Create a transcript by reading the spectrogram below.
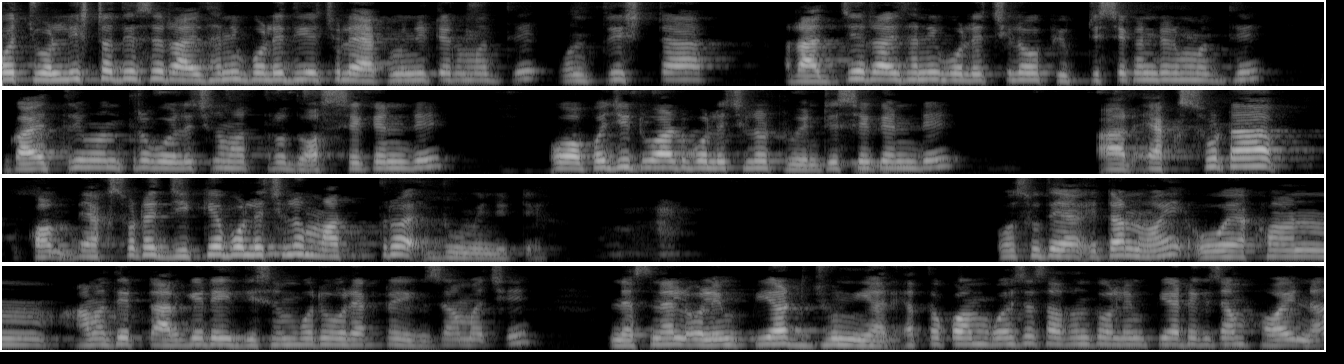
ও চল্লিশটা দেশের রাজধানী বলে দিয়েছিল এক মিনিটের মধ্যে উনত্রিশটা রাজ্যের রাজধানী বলেছিল ফিফটি সেকেন্ডের মধ্যে গায়ত্রী মন্ত্র বলেছিল মাত্র দশ সেকেন্ডে ও অপোজিট ওয়ার্ড বলেছিল টোয়েন্টি সেকেন্ডে আর একশোটা কম একশোটা জিকে বলেছিল মাত্র দু মিনিটে। ও শুধু এটা নয় ও এখন আমাদের টার্গেট এই ডিসেম্বরে ওর একটা এক্সাম আছে ন্যাশনাল অলিম্পিয়াড জুনিয়র এত কম বয়সে সাধারণত অলিম্পিয়াড এক্সাম হয় না।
